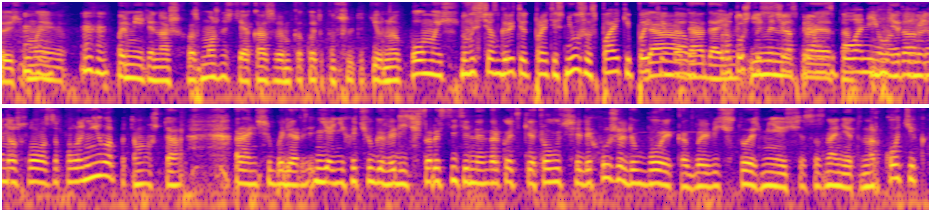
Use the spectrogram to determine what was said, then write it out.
то есть угу. мы угу. по мере наших возможностей оказываем какую-то консультативную помощь. Ну, вы сейчас говорите про эти снюсы, спайки, пэки, да, да, да, про им, то, что именно сейчас прямо это. заполонило. Нет, да, это не то слово заполонило, потому что раньше были... Я не хочу говорить, что растительные наркотики это лучше или хуже. Любое как бы вещество, изменяющее сознание, это наркотик,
